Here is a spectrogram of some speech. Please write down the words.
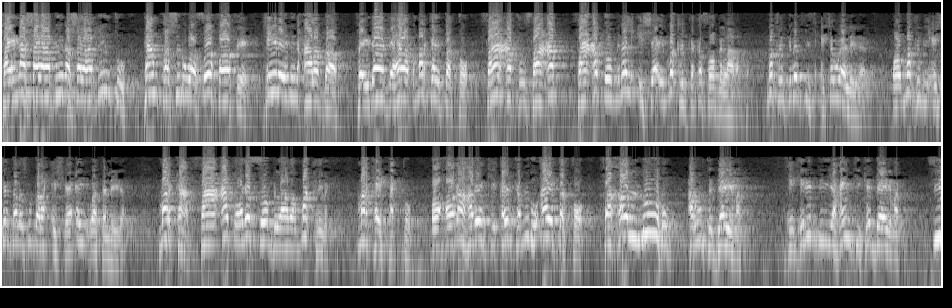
Fa ina shayaaiina shayaadiintu tantashiru waa soo faafee xiinaydin xaaladaas. Faidaa dahabad markay tagto saacatu saacad saacadoo min alcishaai maqribka ka soo bilaabata maqribka laftiisa cisho waa la yidhaha oo maqrib iyo cisho inta la isku dara cishaayn waatan la yidhaha marka saacad laga soo bilaabo maqribka markay tagto oo xoogaa habeenkii qayb ka midu ay tagto fakhalluuhum carruurta daaya marka. Xirxiridii iyo ka daaya marka. Sii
